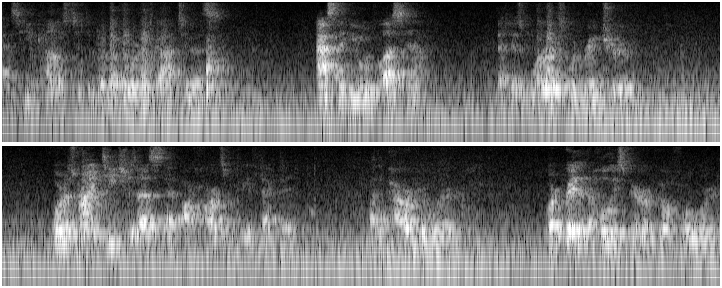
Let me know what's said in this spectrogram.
as he comes to deliver the word of God to us. Ask that you would bless him, that his words would ring true. Lord, as Ryan teaches us, that our hearts would be affected by the power of your word. Lord, pray that the Holy Spirit would go forward,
